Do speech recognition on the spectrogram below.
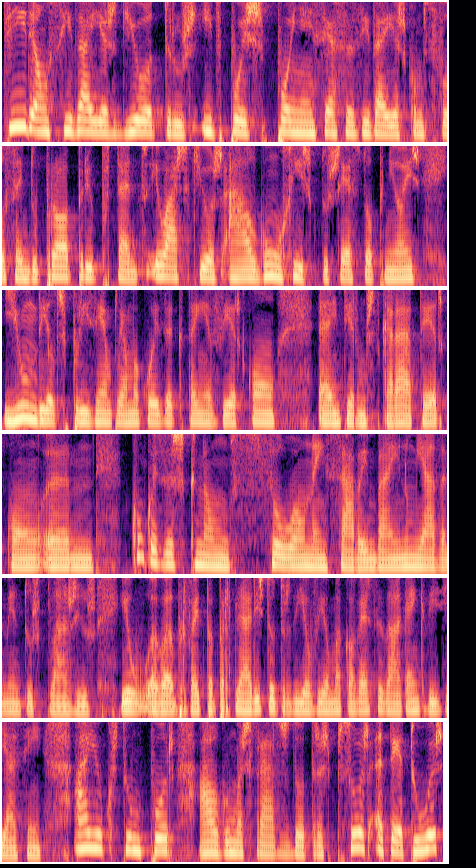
Tiram-se ideias de outros e depois põem-se essas ideias como se fossem do próprio. Portanto, eu acho que hoje há algum risco do excesso de opiniões e um deles, por exemplo, é uma coisa que tem a ver com, eh, em termos de caráter, com um, com coisas que não soam nem sabem bem, nomeadamente os plágios. Eu agora aproveito para partilhar isto. Outro dia ouvi uma conversa de alguém que dizia assim: Ah, eu costumo pôr algumas frases de outras pessoas, até tuas,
